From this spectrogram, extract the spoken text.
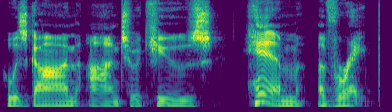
who has gone on to accuse him of rape.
